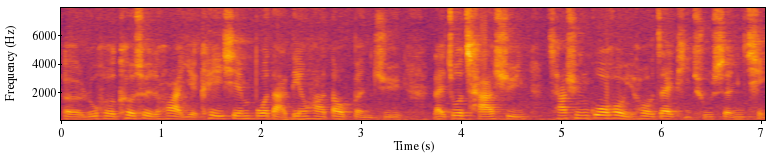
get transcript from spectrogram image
呃如何课税的话，也可以先拨打电话到本局来做查询，查询过后以后再提出申请。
